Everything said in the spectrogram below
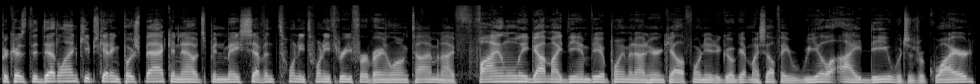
because the deadline keeps getting pushed back, and now it's been May seventh, 2023, for a very long time, and I finally got my DMV appointment out here in California to go get myself a real ID, which is required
